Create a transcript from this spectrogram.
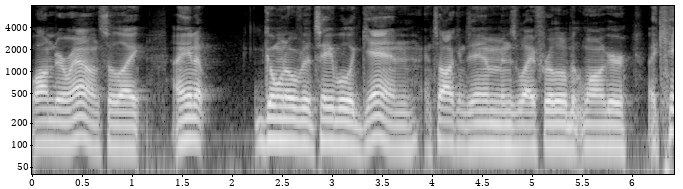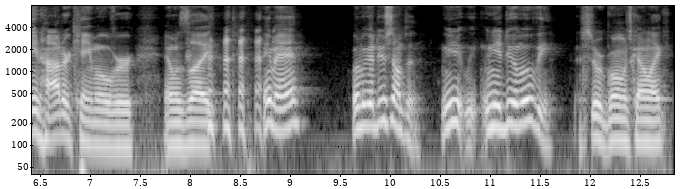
wander around. So, like, I end up going over the table again and talking to him and his wife for a little bit longer. Like, Kane Hodder came over and was like, hey, man, when are we to do something? We need, we need to do a movie. Stuart Gordon was kind of like,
